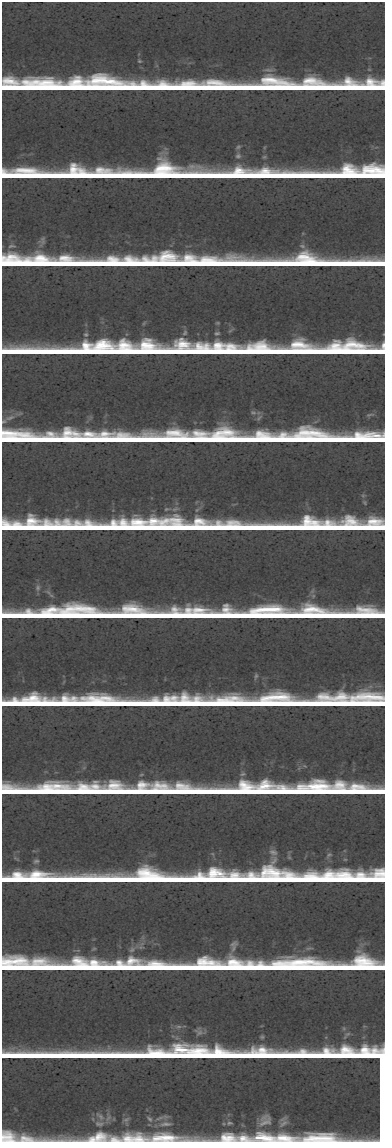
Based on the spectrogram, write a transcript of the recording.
um, in the north, north of Ireland, which is completely and um, obsessively Protestant. Now, this, this Tom Paulin, the man who wrote this, is, is, is a writer who um, at one point felt quite sympathetic towards um, Northern Ireland staying as part of Great Britain um, and has now changed his mind. The reason he felt sympathetic was because there were certain aspects of the Protestant culture which he admired, um, a sort of austere grace. I mean, if you wanted to think of an image, you think of something clean and pure um, like an iron linen tablecloth, that kind of thing. And what he feels, I think, is that um, the Protestant society has been driven into a corner rather, and that it's actually all its graces have been ruined. Um, and he told me that th- this place, Desert Martin, he'd actually driven through it, and it's a very, very small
